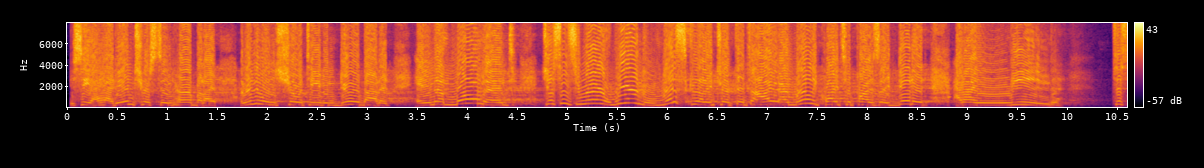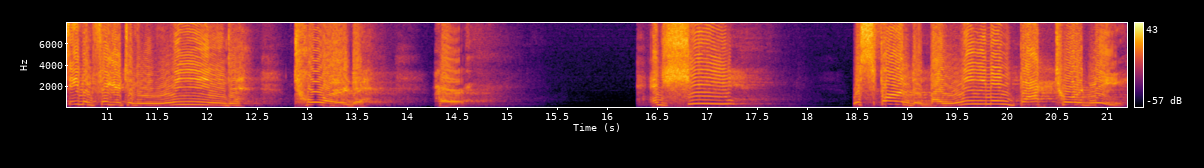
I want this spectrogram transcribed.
You see, I had interest in her, but I, I really wasn't sure what to even do about it. And in that moment, just this weird, weird risk that I took, that I, I'm really quite surprised I did it, and I leaned, just even figuratively leaned toward her. And she responded by leaning back toward me.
